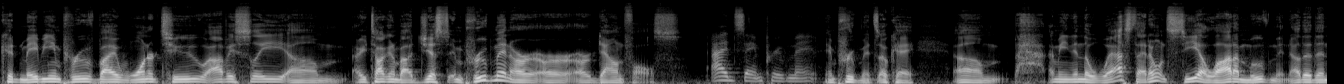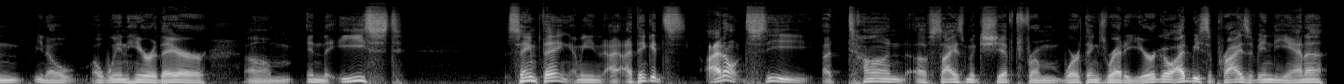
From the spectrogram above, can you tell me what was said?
could maybe improve by one or two. Obviously, um, are you talking about just improvement or, or, or downfalls? I'd say improvement. Improvements, okay. Um, I mean, in the West, I don't see a lot of movement other than you know a win here or there. Um, in the East, same thing. I mean, I, I, think it's. I don't see a ton of seismic shift from where things were at a year ago. I'd be surprised if Indiana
